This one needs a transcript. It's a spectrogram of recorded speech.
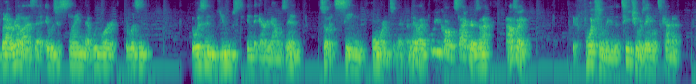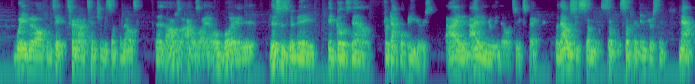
But I realized that it was just slang that we weren't, it wasn't, it wasn't used in the area I was in. So it seemed foreign to them. And they're like, who are you calling slackers? And I, and I was like, fortunately, the teacher was able to kind of wave it off and take turn our attention to something else. I was, I was like, oh boy, it, this is the day it goes down for Dapo Peters. I didn't I didn't really know what to expect, but that was just some, some something interesting. Now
